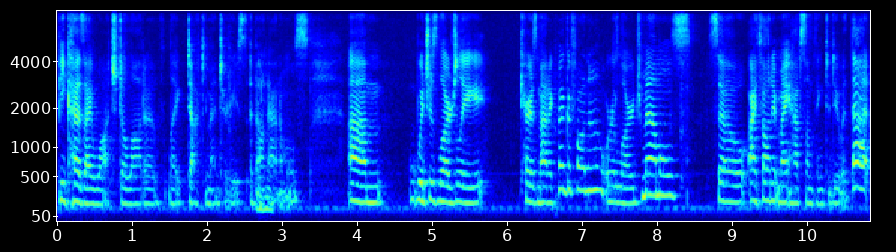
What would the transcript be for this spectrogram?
because I watched a lot of like documentaries about animals, um, which is largely charismatic megafauna or large mammals. So I thought it might have something to do with that.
